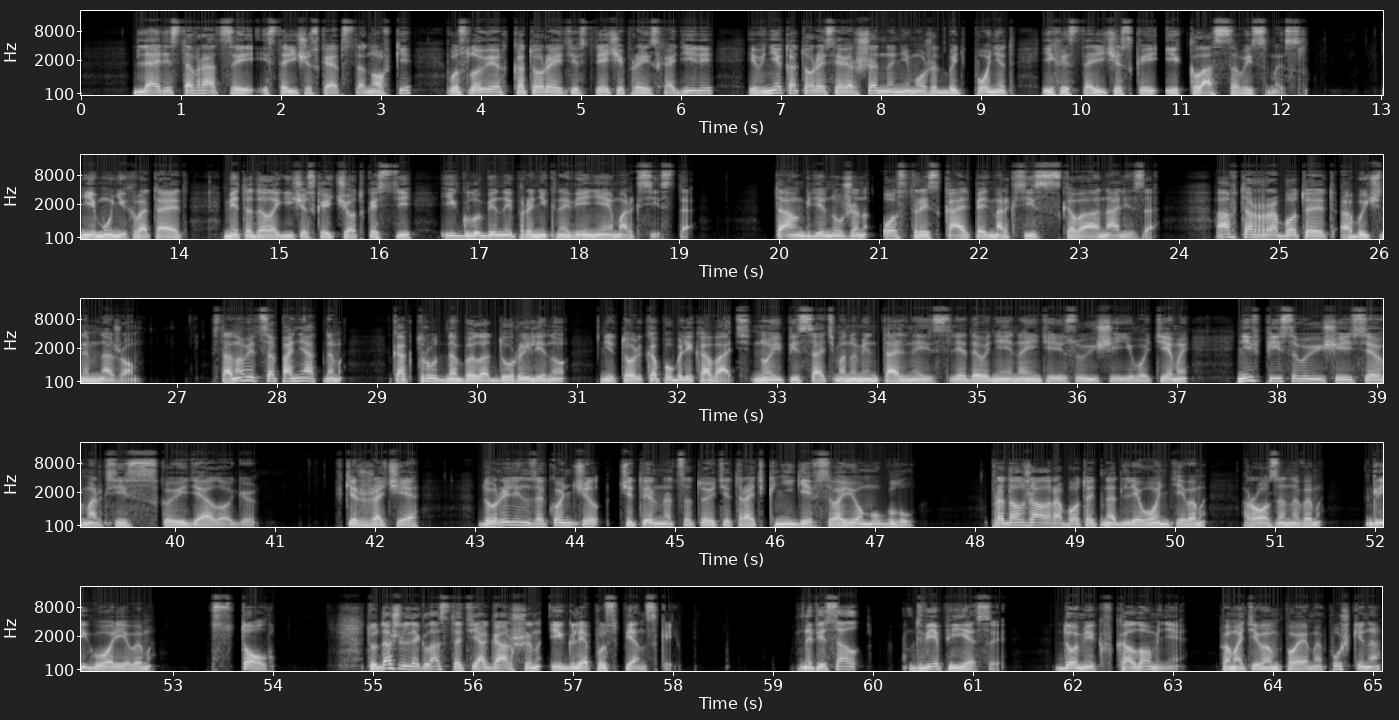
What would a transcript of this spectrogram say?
для реставрации исторической обстановки, в условиях которой эти встречи происходили и вне которой совершенно не может быть понят их исторический и классовый смысл. Ему не хватает методологической четкости и глубины проникновения марксиста. Там, где нужен острый скальпель марксистского анализа, автор работает обычным ножом. Становится понятным, как трудно было Дурылину не только публиковать, но и писать монументальные исследования на интересующие его темы, не вписывающиеся в марксистскую идеологию. В Киржаче Дурылин закончил 14-ю тетрадь книги в своем углу, продолжал работать над Леонтьевым, Розановым, Григорьевым, в стол. Туда же легла статья Гаршин и Глеб Успенской. Написал две пьесы «Домик в Коломне» по мотивам поэмы Пушкина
